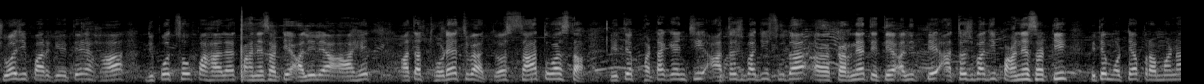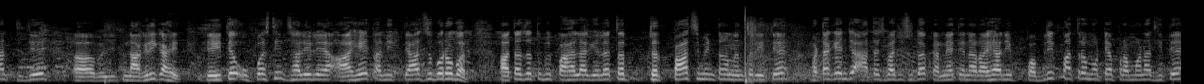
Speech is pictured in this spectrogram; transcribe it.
शिवाजी पार्क येथे हा दीपोत्सव पाहायला पाहण्यासाठी आलेल्या आहेत. आता थोड्याच वेळात किंवा सात वाजता इथे फटाक्यांची आतषबाजी सुद्धा करण्यात येते आणि ते आतषबाजी पाहण्यासाठी इथे मोठ्या प्रमाणात जे नागरिक आहेत ते इथे उपस्थित झालेले आहेत आणि त्याचबरोबर आता जर तुम्ही पाहायला गेलं तर तर पाच मिनिटांनंतर इथे फटाक्यांची आतषबाजी सुद्धा करण्यात येणार आहे आणि पब्लिक मात्र मोठ्या प्रमाणात इथे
